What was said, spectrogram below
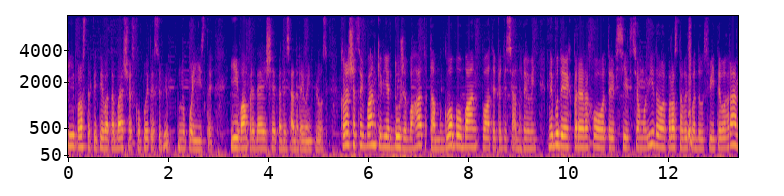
і просто піти в АТБ щось купити собі, ну поїсти. І вам прийде ще 50 гривень плюс. Коротше, цих банків є дуже багато. Там Global Bank платить 50 гривень. Не буду я їх перераховувати всі в цьому відео, просто викладу у свій телеграм.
